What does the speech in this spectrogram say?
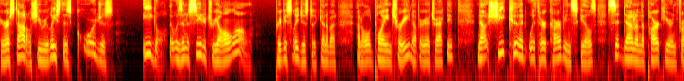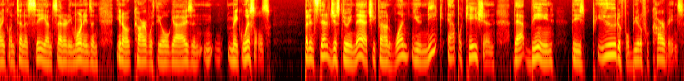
Aristotle. She released this gorgeous eagle that was in a cedar tree all along previously just a kind of a, an old plain tree, not very attractive. Now she could, with her carving skills, sit down on the park here in Franklin, Tennessee on Saturday mornings and, you know, carve with the old guys and make whistles. But instead of just doing that, she found one unique application, that being these beautiful, beautiful carvings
